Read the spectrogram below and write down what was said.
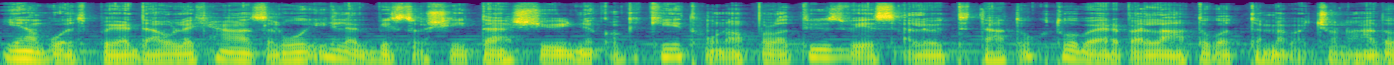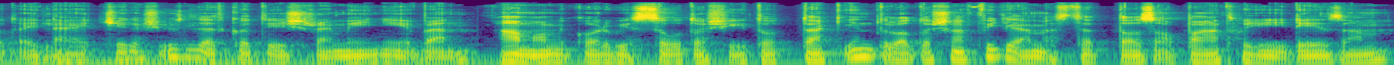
Ilyen volt például egy házaló életbiztosítási ügynök, aki két hónappal a tűzvész előtt, tehát októberben látogatta meg a családot egy lehetséges üzletkötés reményében. Ám amikor visszautasították, indulatosan figyelmeztette az apát, hogy idézem,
